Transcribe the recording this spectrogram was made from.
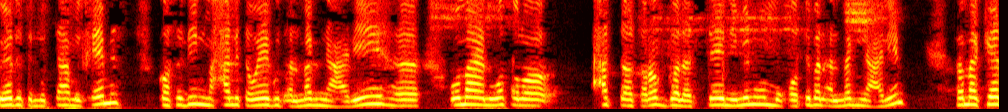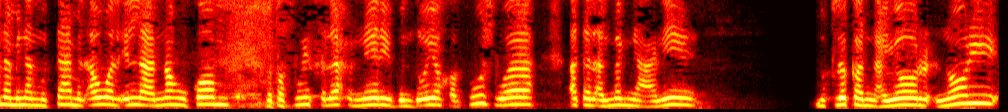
قيادة المتهم الخامس قاصدين محل تواجد المجني عليه آه، وما أن وصل حتى ترجل الثاني منهم مخاطبا المجني عليه فما كان من المتهم الأول إلا أنه قام بتصويت سلاحه الناري بندقية خرطوش وقتل المجني عليه مطلقا عيار ناري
